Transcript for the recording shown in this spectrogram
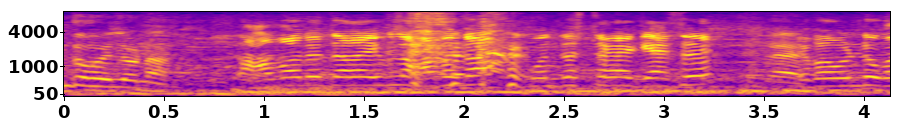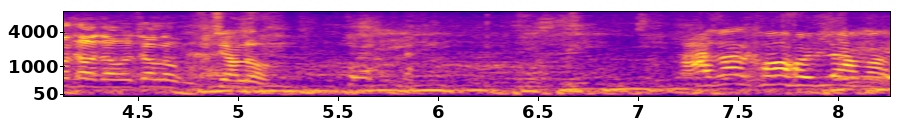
কিন্তু হইল না। আমাদের দ্বারা এগুলো হবে না পঞ্চাশ টাকা গেছে হ্যাঁ। এবার অন্য কোথাও যাব চলো। চলো। হাজার খাওয়া হইল আমার।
